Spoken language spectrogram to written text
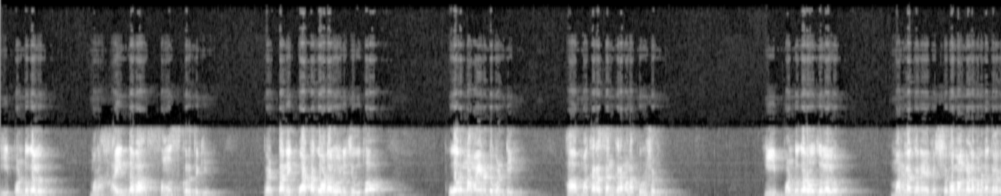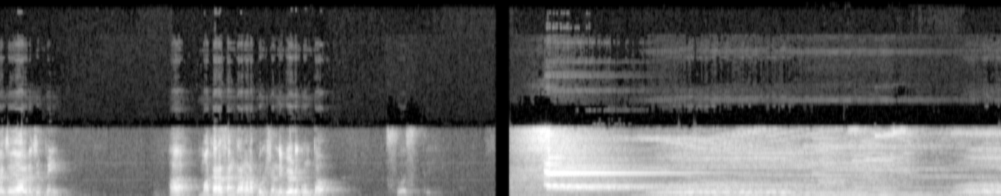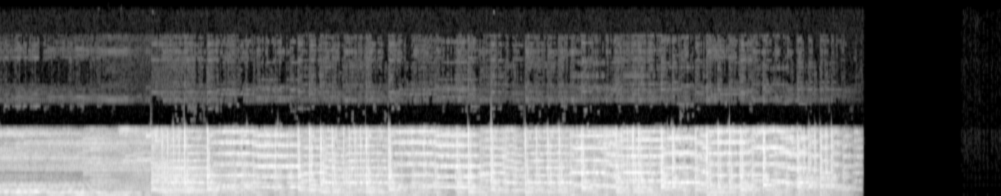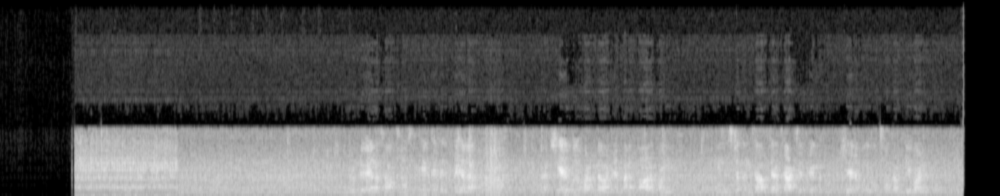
ఈ పండుగలు మన హైందవ సంస్కృతికి పెట్టని కోటగోడలు అని చెబుతూ పూర్ణమైనటువంటి ఆ మకర సంక్రమణ పురుషుడు ఈ పండుగ రోజులలో మనలకు అనేక శుభమంగళములను కలగజేయాలని చెప్పి ఆ మకర సంక్రమణ పురుషుణ్ణి వేడుకుంటూ స్వస్తి. పట్టణం చాటు చెప్పేందుకు. క్షీరపులి ఉత్సవ కమిటీ వాళ్ళు.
